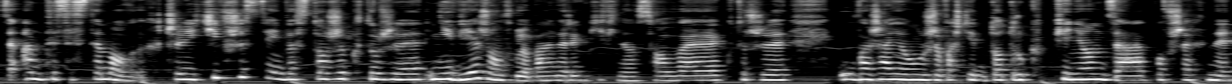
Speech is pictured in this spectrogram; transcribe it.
za antysystemowych, czyli ci wszyscy inwestorzy, którzy nie wierzą w globalne rynki finansowe, którzy uważają, że właśnie dodruk pieniądza powszechny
